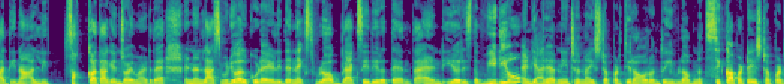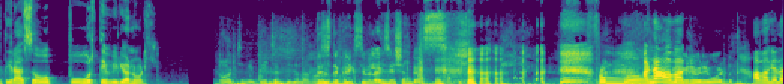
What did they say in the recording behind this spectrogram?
ಆ ದಿನ ಅಲ್ಲಿ ಸಖತ್ತಾಗಿ ಎಂಜಾಯ್ ಮಾಡಿದೆ. ಆ್ಯಂಡ್ ನಾನು ಲಾಸ್ಟ್ ವಿಡಿಯೋ ಅಲ್ಲಿ ಕೂಡ ಹೇಳಿದೆ ನೆಕ್ಸ್ಟ್ ವ್ಲಾಗ್ ಬ್ಲ್ಯಾಕ್ ಸೀಡ್ ಇರುತ್ತೆ ಅಂತ. And here is the video and ಯಾರ್ಯಾರು ನೇಚರ್ನ ಇಷ್ಟಪಡ್ತೀರೋ, ಅವರಂತೂ ಈ ವ್ಲಾಗ್ನ ಸಿಕ್ಕಾಪಟ್ಟೆ ಇಷ್ಟಪಡ್ತೀರಾ? ಸೊ ಪೂರ್ತಿ ವಿಡಿಯೋ ನೋಡಿ. This is the Greek civilisation guys from ಅಣ್ಣ, ಅವಾಗ- ಅವಾಗೆಲ್ಲ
